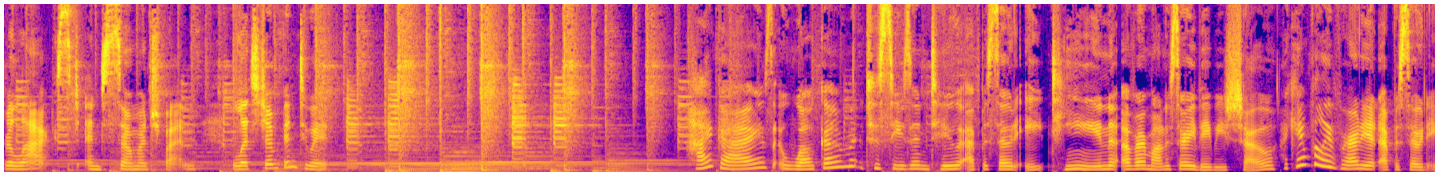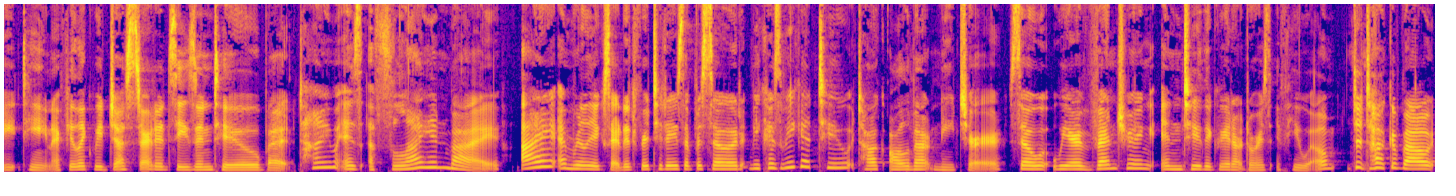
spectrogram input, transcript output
relaxed, and so much fun. Let's jump into it. Hi, guys. Welcome to season two, episode 18 of our Montessori Babies show. I can't believe we're already at episode 18. I feel like we just started season two, but time is a flying by. I am really excited for today's episode because we get to talk all about nature. So, we are venturing into the great outdoors, if you will, to talk about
